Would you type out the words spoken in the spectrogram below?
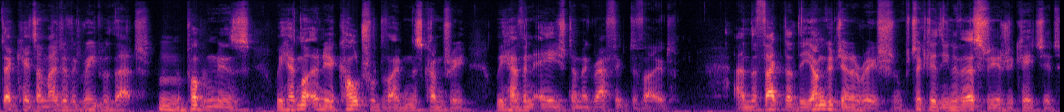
decades, I might have agreed with that. The problem is we have not only a cultural divide in this country, we have an age demographic divide. And the fact that the younger generation, particularly the university educated,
